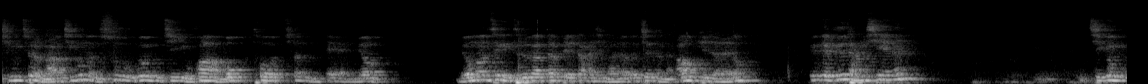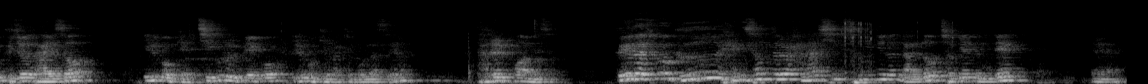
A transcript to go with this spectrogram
지금처럼 막 지금은 수금, 지, 화, 목, 토, 천, 해, 명 명왕성이 들어갔다 뺐다 하지만 어쨌든 아홉 개잖아요. 근데 그 당시에는 지금 그저 다 해서 일곱 개, 지구를 빼고 일곱 개밖에 몰랐어요. 달을 포함해서. 그래가지고 그 행성들을 하나씩 섬기는 날로 정했는데, 예,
